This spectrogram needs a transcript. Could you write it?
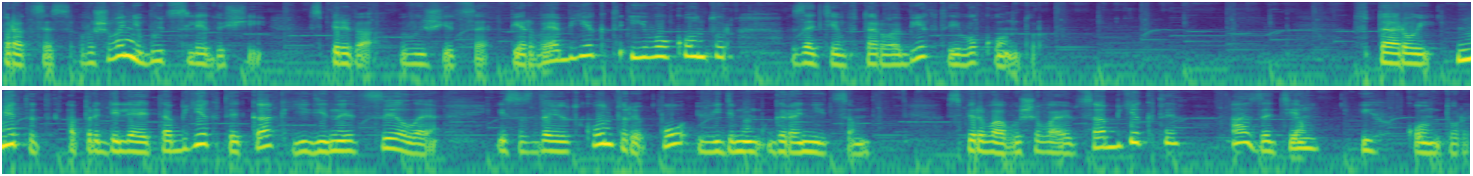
Процесс вышивания будет следующий. Сперва вышьется первый объект и его контур, затем второй объект и его контур. Второй метод определяет объекты как единое целое и создает контуры по видимым границам. Сперва вышиваются объекты, а затем их контуры.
